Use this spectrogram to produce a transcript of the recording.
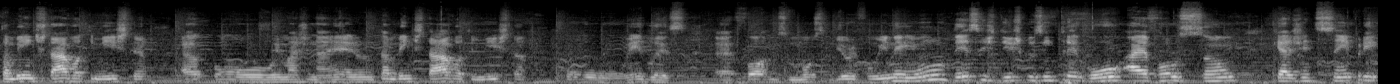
também estava otimista é, com o Imaginário, também estava otimista com o Endless é, Forms Most Beautiful, e nenhum desses discos entregou a evolução que a gente sempre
